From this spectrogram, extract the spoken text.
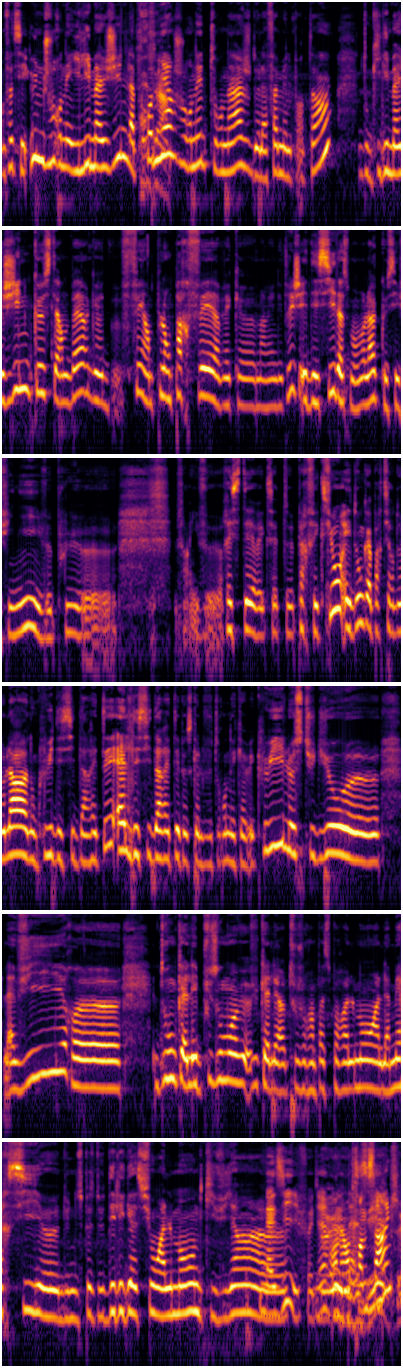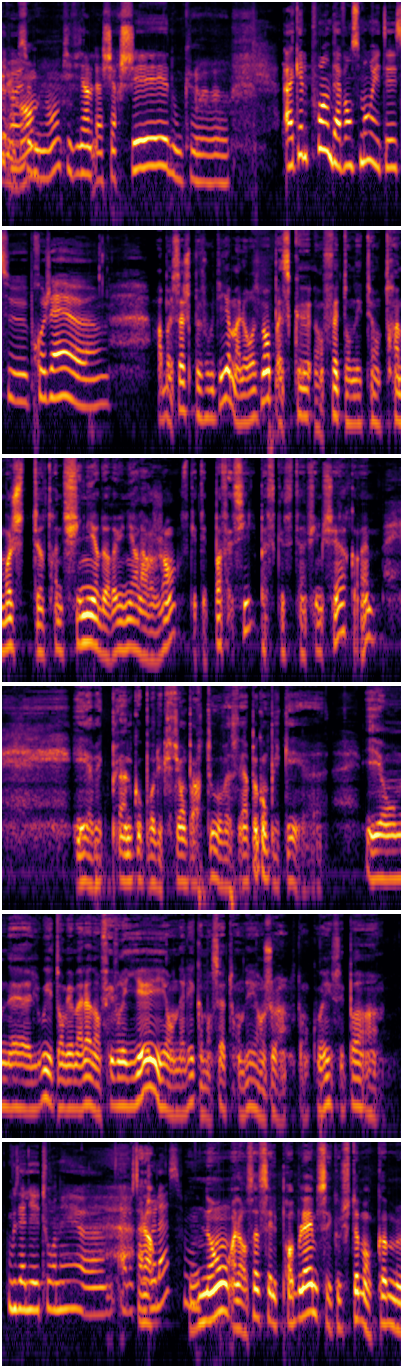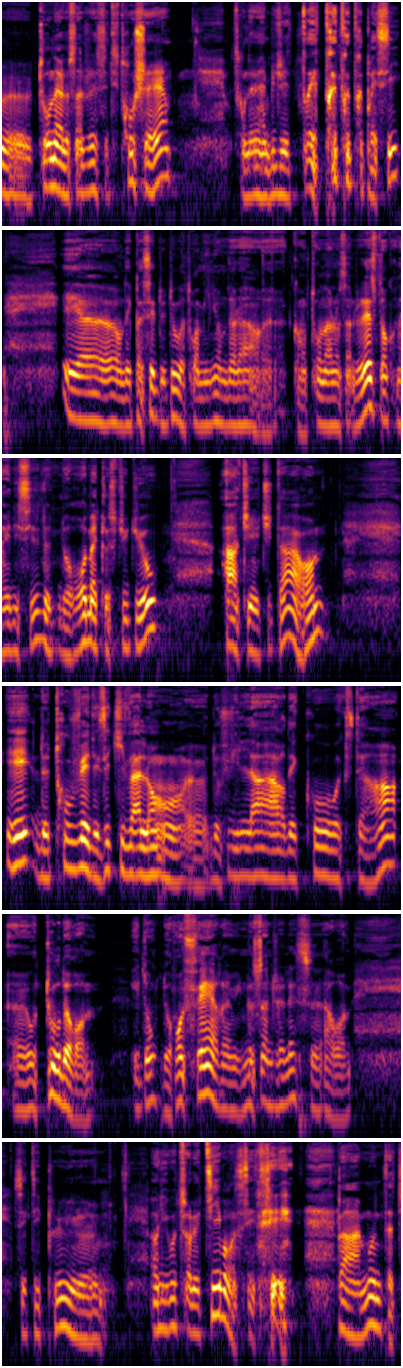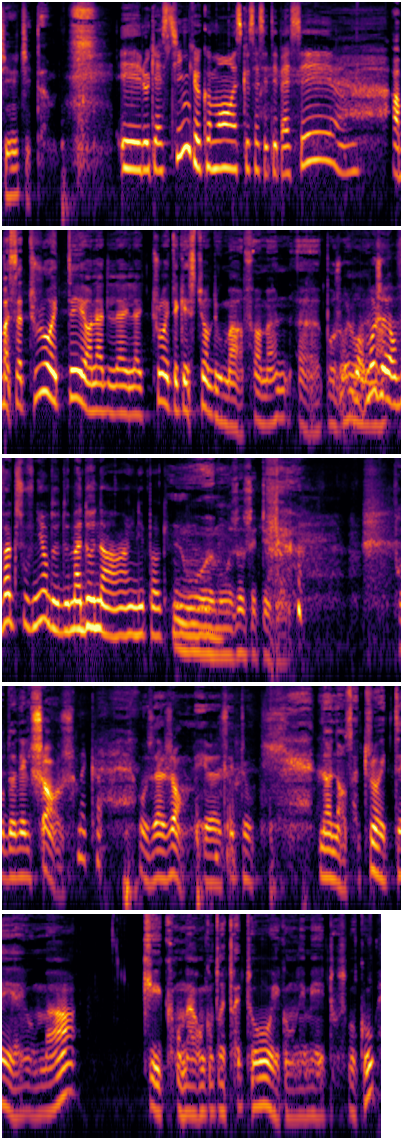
En fait, c'est une journée. Il imagine la première journée de tournage de La femme et le pantin. Donc, il imagine que Sternberg fait un plan parfait avec euh, Marlène Dietrich et décide à ce moment-là que c'est fini. Il veut plus, euh, enfin, il veut rester avec cette perfection. Et donc, à partir de là, donc lui décide d'arrêter. Elle décide d'arrêter parce qu'elle veut tourner qu'avec lui. Le studio euh, la vire. donc, elle est plus ou moins, vu qu'elle a toujours un passeport allemand, à la merci d'une espèce de délégation allemande qui vient. Nazi, il faut dire. On est en 35 qui vient la chercher. Donc, euh, à quel point d'avancement était ce projet euh? Ah bah ça je peux vous dire malheureusement parce que en fait on était en train moi j'étais en train de finir de réunir l'argent ce qui n'était pas facile parce que c'était un film cher quand même et avec plein de coproductions partout c'est un peu compliqué euh. et on Louis est tombé malade en février et on allait commencer à tourner en juin donc oui c'est pas vous alliez tourner euh, à Los Angeles Non, alors ça c'est le problème, c'est que justement comme euh, tourner à Los Angeles c'était trop cher, parce qu'on avait un budget très très très très précis, et euh, on est passé de 2 à 3 millions de dollars quand on tournait à Los Angeles, donc on avait décidé de, de remettre le studio à Cinecittà, à Rome, et de trouver des équivalents de villas, art déco, etc., autour de Rome. Et donc de refaire une Los Angeles à Rome c'était plus euh, Hollywood sur le Tibre, c'était Paramount à Cinecittà. Et le casting, comment est-ce que ça s'était passé euh? ah bah ça a toujours été, on a, il a toujours été question d'Uma Thurman euh, pour jouer bon, Moi j'ai un vague souvenir de, de Madonna hein, à une époque. Non, euh... bon, ça c'était pour donner le change aux agents, mais euh, c'est tout. Non, non, ça a toujours été Uma qu'on a rencontré très tôt et qu'on aimait tous beaucoup,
